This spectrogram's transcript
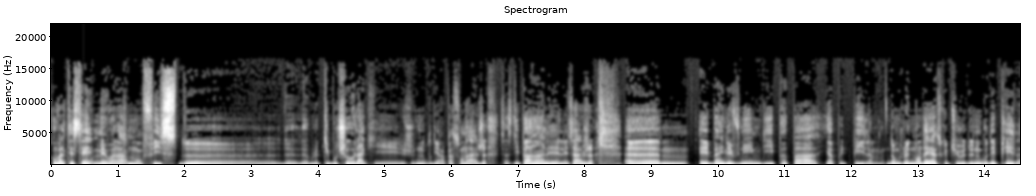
On va le tester, mais voilà, mon fils de, de, le petit bout de chou là, qui je ne vous dirai pas son âge, ça se dit pas hein, les, les âges. Euh, et ben il est venu, il me dit papa, il y a plus de piles. Donc je lui ai demandé est-ce que tu veux de nouveau des piles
